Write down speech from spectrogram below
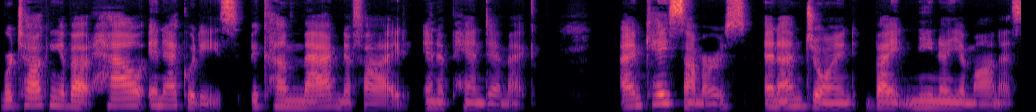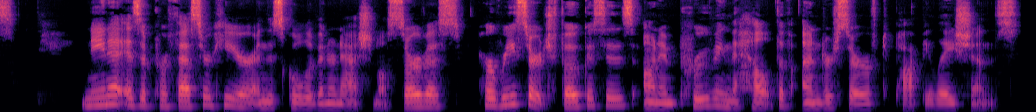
we're talking about how inequities become magnified in a pandemic. I'm Kay Summers, and I'm joined by Nina Yamanis. Nina is a professor here in the School of International Service. Her research focuses on improving the health of underserved populations.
